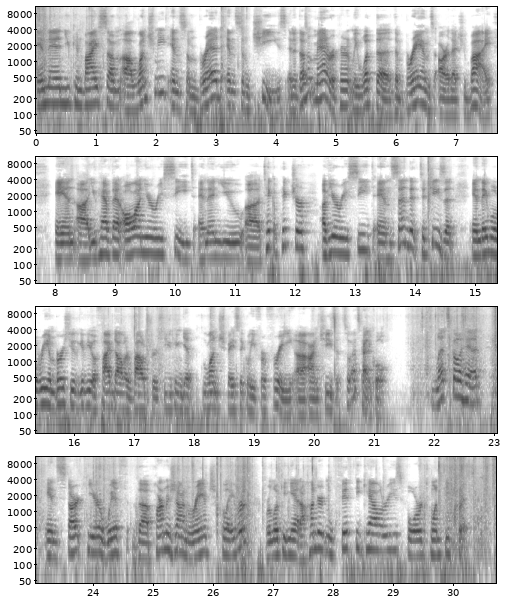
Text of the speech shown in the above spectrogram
and then you can buy some uh, lunch meat and some bread and some cheese. And it doesn't matter apparently what the, the brands are that you buy. And uh, you have that all on your receipt, and then you uh, take a picture of your receipt and send it to Cheez It, and they will reimburse you. They'll give you a $5 voucher so you can get lunch basically for free uh, on Cheez It. So that's kind of cool. Let's go ahead and start here with the Parmesan Ranch flavor. We're looking at 150 calories for 20 crisps.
